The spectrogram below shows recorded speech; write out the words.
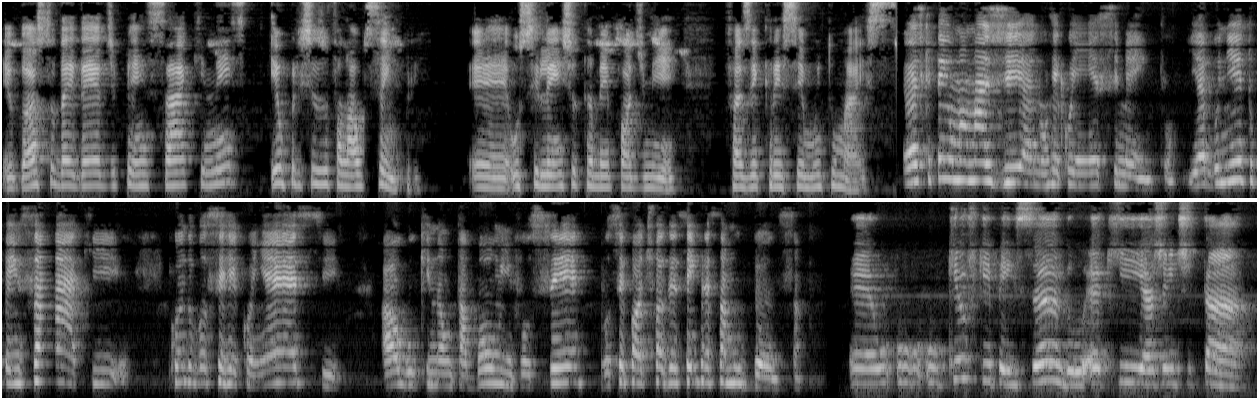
Eu gosto da ideia de pensar que nem eu preciso falar sempre. É, o silêncio também pode me fazer crescer muito mais. Eu acho que tem uma magia no reconhecimento. E é bonito pensar que quando você reconhece, algo que não está bom em você, você pode fazer sempre essa mudança. É, o, o que eu fiquei pensando é que a gente está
